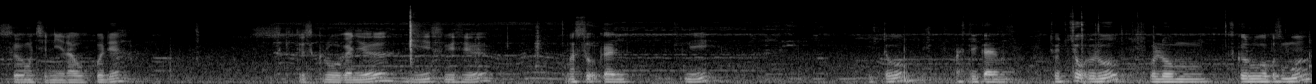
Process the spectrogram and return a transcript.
So, macam ni lah rupa dia. Kita skrukan je, ni switch je. Masukkan ni. Itu, pastikan cucuk dulu sebelum skru apa semua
